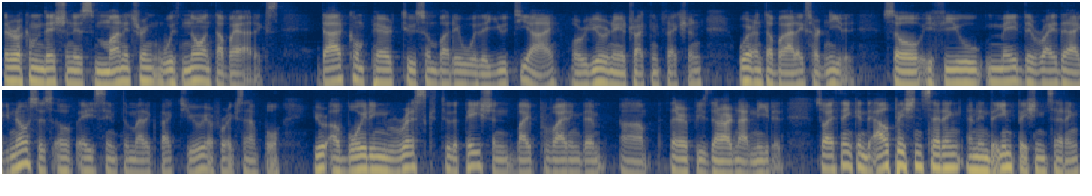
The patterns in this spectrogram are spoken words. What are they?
the recommendation is monitoring with no antibiotics. That compared to somebody with a UTI or urinary tract infection where antibiotics are needed. So if you made the right diagnosis of asymptomatic bacteria, for example, you're avoiding risk to the patient by providing them um, therapies that are not needed. So I think in the outpatient setting and in the inpatient setting,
